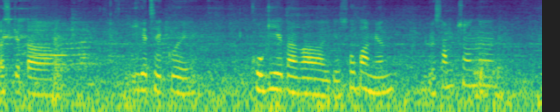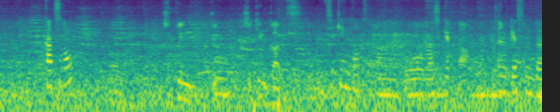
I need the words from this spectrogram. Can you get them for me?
맛있겠다. 이게 제 거예요. 고기에다가 이게 소바면 그리고 삼촌은 까츠동? 치킨 치- 치킨 카츠. 치킨 까츠동. 오 맛있겠다. 잘 먹겠습니다.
